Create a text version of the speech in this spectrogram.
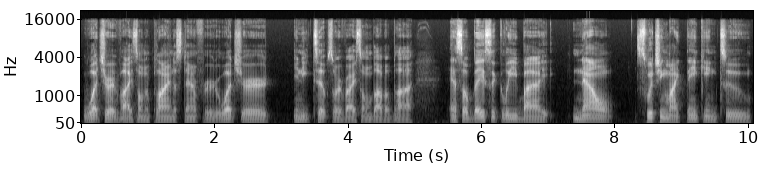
what's your advice on applying to Stanford? What's your any tips or advice on blah blah blah?" And so basically by now switching my thinking to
